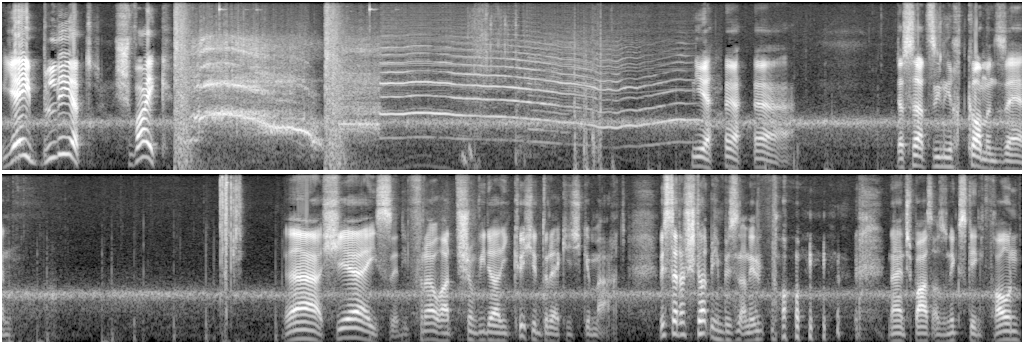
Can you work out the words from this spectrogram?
Yay, bliert! Schweig! Ja, ja. Das hat sie nicht kommen sehen. Ah, scheiße. Die Frau hat schon wieder die Küche dreckig gemacht. Wisst ihr, das stört mich ein bisschen an den Frauen. Nein, Spaß. Also nichts gegen Frauen.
